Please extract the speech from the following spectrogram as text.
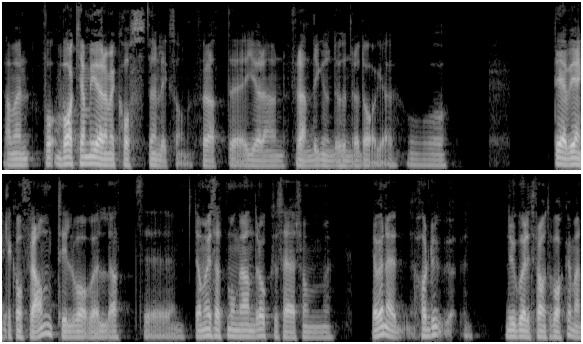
Ja, men, vad kan man göra med kosten liksom för att eh, göra en förändring under hundra dagar? Och det vi egentligen kom fram till var väl att, eh, det har man ju sett många andra också så här som, jag vet inte, har du, nu går det lite fram och tillbaka men,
